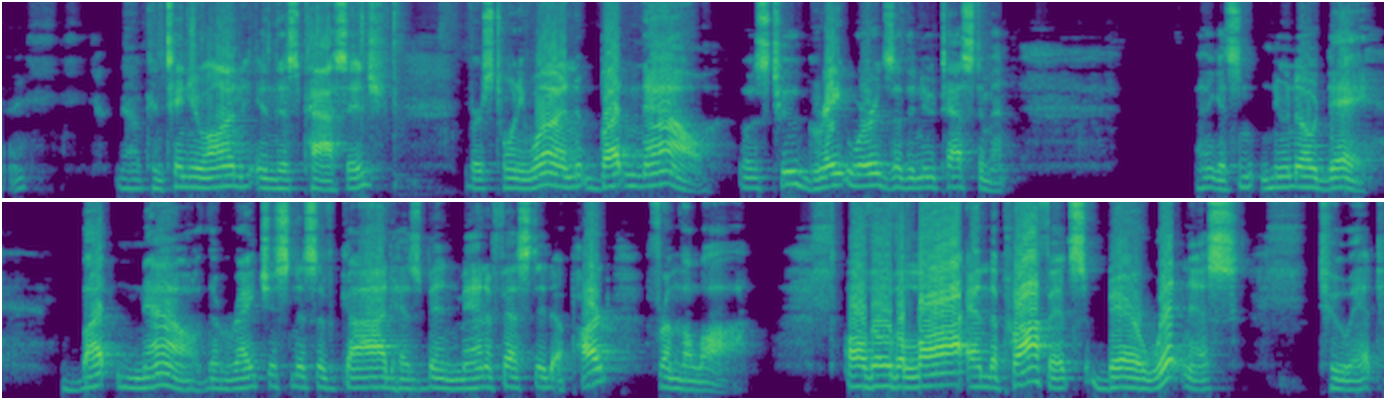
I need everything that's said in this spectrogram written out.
Okay. Now continue on in this passage, verse 21. But now, those two great words of the New Testament, I think it's Nuno Day. But now the righteousness of God has been manifested apart from the law. Although the law and the prophets bear witness to it,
